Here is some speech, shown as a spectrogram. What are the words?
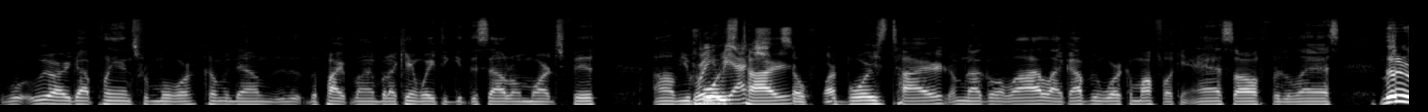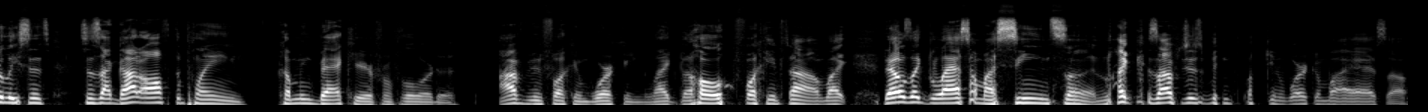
we already got plans for more coming down the, the pipeline, but I can't wait to get this out on March 5th. Um your Great boy's tired. so far. Your boy's tired. I'm not going to lie. Like I've been working my fucking ass off for the last literally since since I got off the plane coming back here from Florida. I've been fucking working like the whole fucking time. Like that was like the last time I seen sun. Like because I've just been fucking working my ass off.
